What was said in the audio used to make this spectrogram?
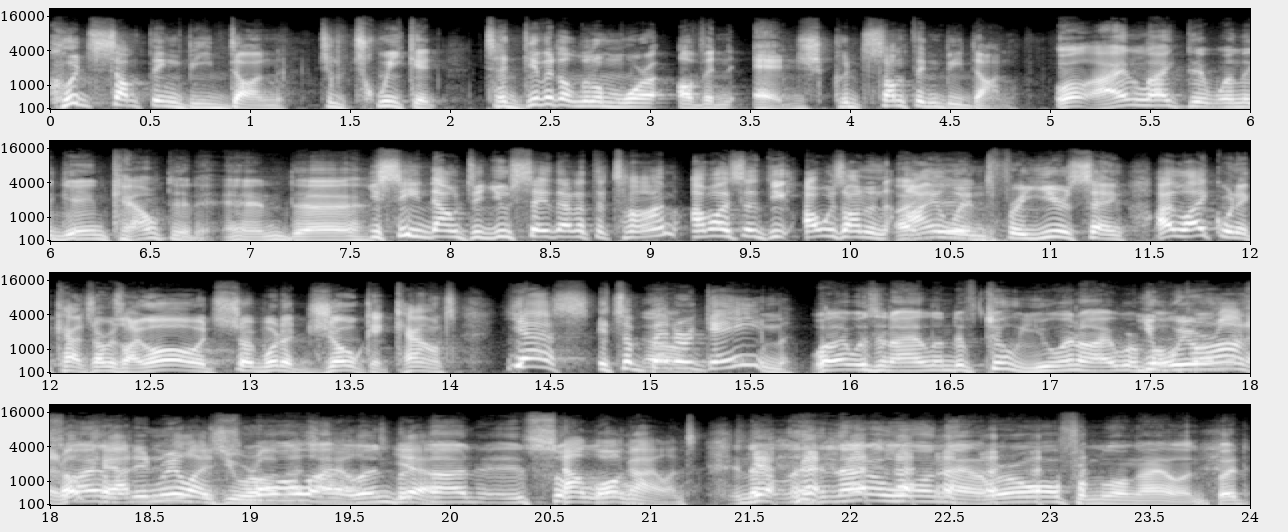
Could something be done to tweak it to give it a little more of an edge? Could something be done? Well, I liked it when the game counted, and uh, You see, now, did you say that at the time? I was, the, I was on an I island did. for years saying, I like when it counts. I was like, oh, it's what a joke, it counts. Yes, it's a better game. well, it was an island of two. You and I were You- both we were on, on it. Okay, I didn't realize you were on this island, island. but Yeah. not uh, solo. Not Long Island. Not, not a Long Island. We're all from Long Island, but.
